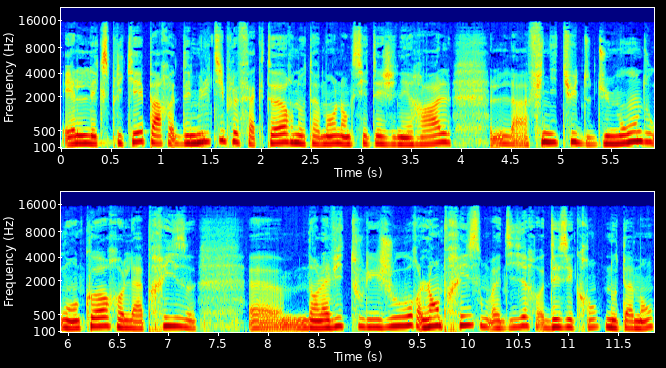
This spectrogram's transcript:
Et elle l'expliquait par des multiples facteurs, notamment l'anxiété générale, la finitude du monde ou encore la prise euh, dans la vie de tous les jours, l'emprise, on va dire, des écrans notamment,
